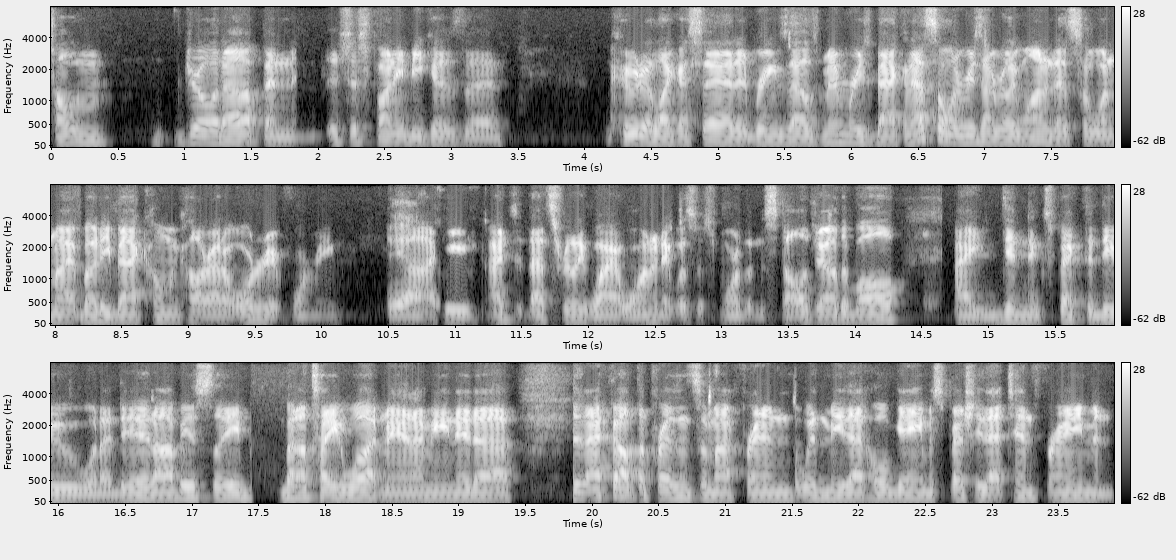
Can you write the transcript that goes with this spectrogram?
told him drill it up, and it's just funny because the CUDA, like I said, it brings those memories back, and that's the only reason I really wanted it. So when my buddy back home in Colorado ordered it for me, Yeah. uh, he, I, that's really why I wanted it was just more the nostalgia of the ball. I didn't expect to do what I did, obviously, but I'll tell you what, man. I mean, it. Uh, I felt the presence of my friend with me that whole game, especially that tenth frame, and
